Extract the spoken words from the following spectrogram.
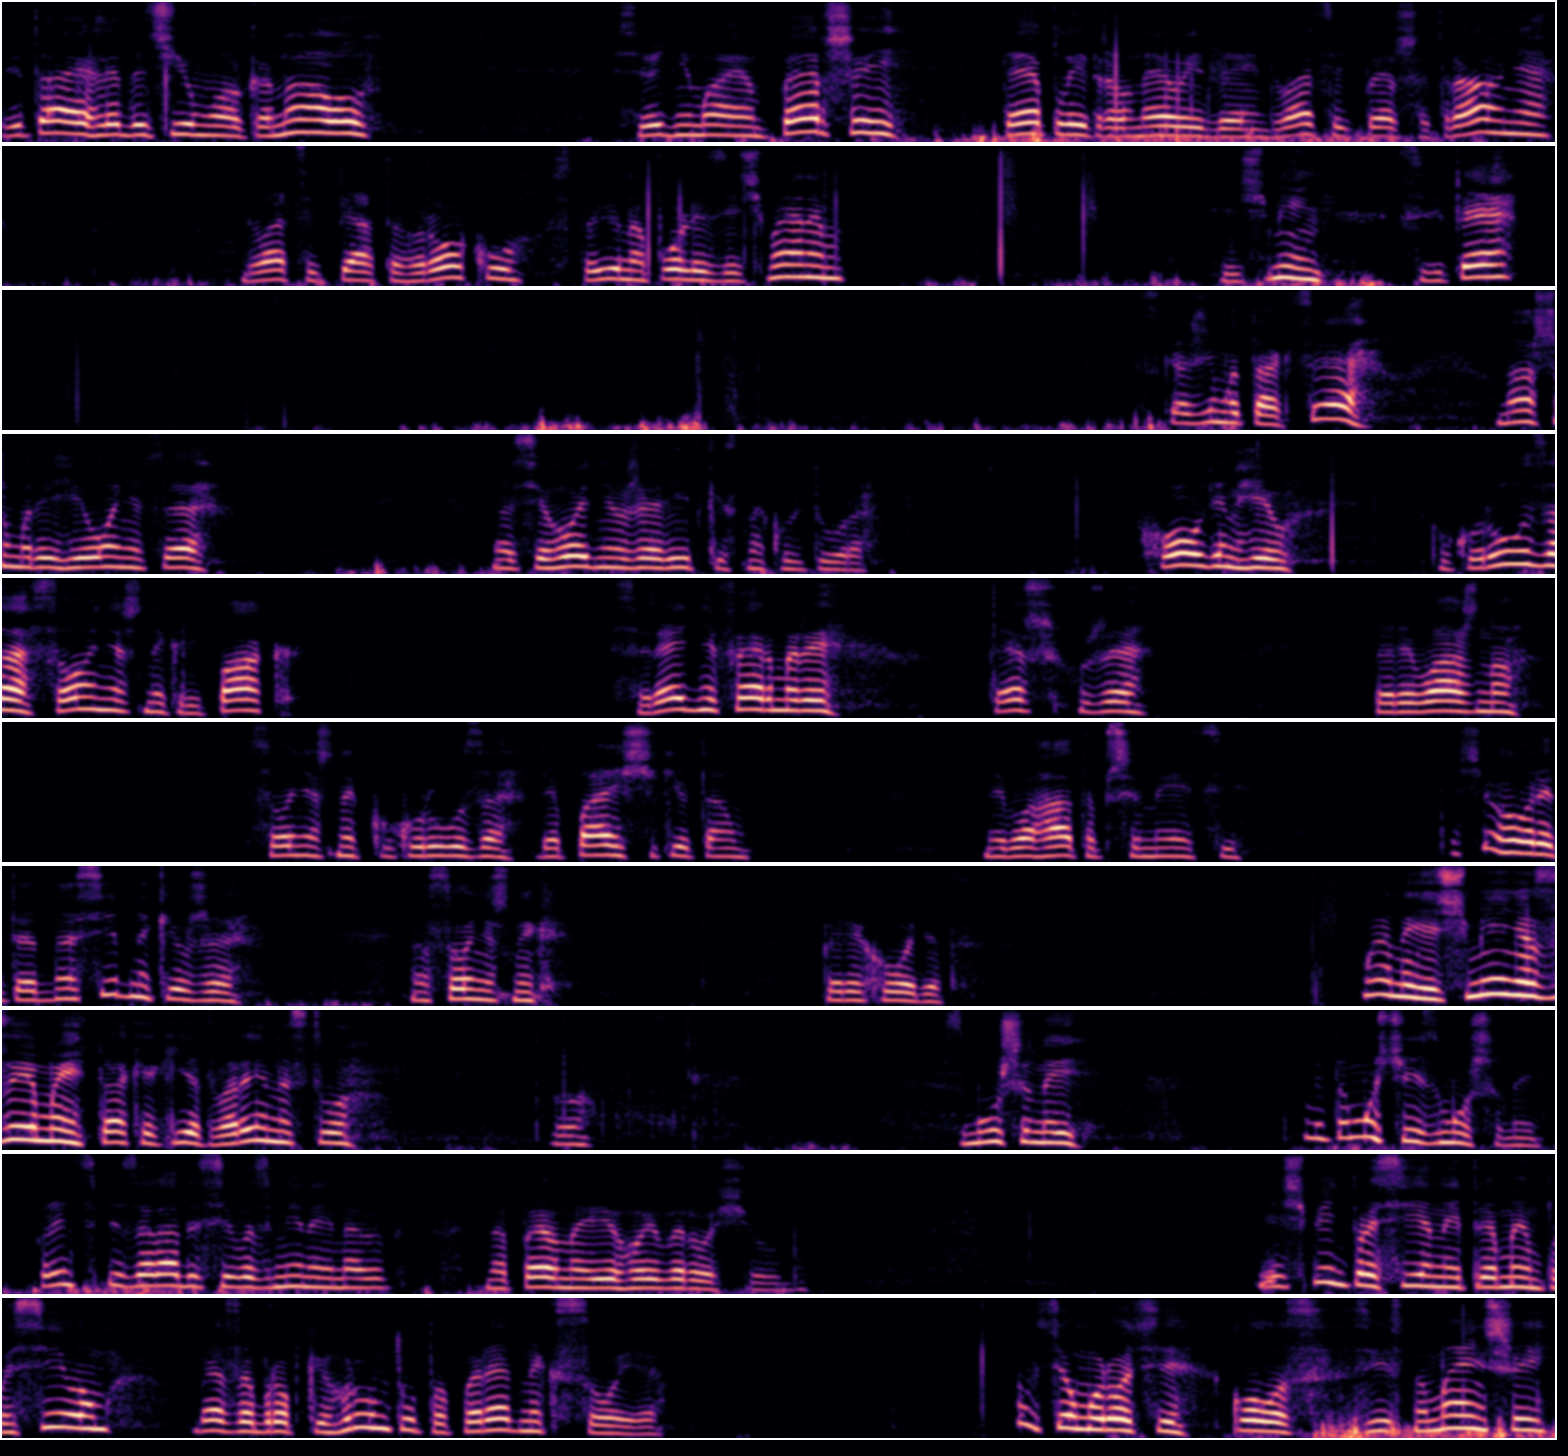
Вітаю глядачів мого каналу. Сьогодні маємо перший теплий травневий день, 21 травня 25 року. Стою на полі з ячменем. Ячмінь цвіте. Скажімо так, це в нашому регіоні це на сьогодні вже рідкісна культура. Холдингів кукуруза, соняшник, ріпак. Середні фермери теж вже переважно соняшник кукуруза, для пайщиків там небагато пшениці. Та що говорити, одноосібники вже на соняшник переходять. У мене ячмінь озимий, так як є тваринництво, то змушений. Не тому, що і змушений. В принципі, заради сівозміни, на- напевно, його і вирощував би. Ячмінь просіяний прямим посівом, без обробки ґрунту, попередник соя. Ну, в цьому році колос, звісно, менший.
